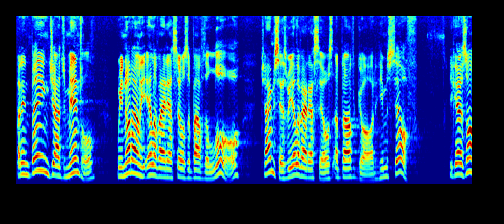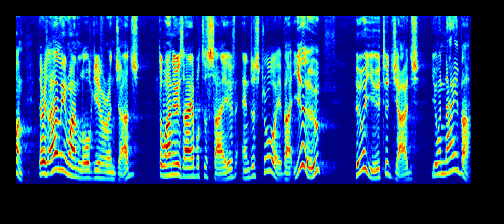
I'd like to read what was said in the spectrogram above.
But in being judgmental, we not only elevate ourselves above the law, James says we elevate ourselves above God Himself. He goes on, there is only one lawgiver and judge, the one who is able to save and destroy. But you, who are you to judge your neighbour?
